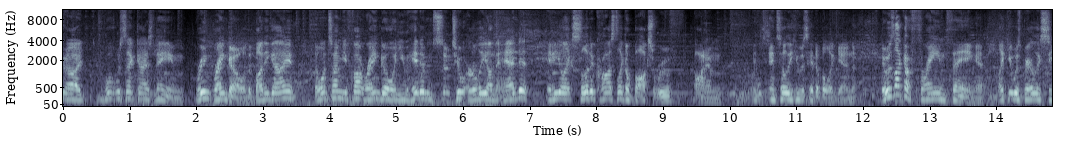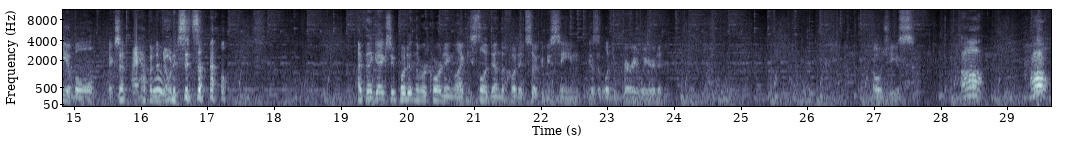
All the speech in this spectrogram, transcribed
Uh, what was that guy's name? Ring Rango, the bunny guy? The one time you fought Rango and you hit him so, too early on the head, and he, like, slid across, like, a box roof on him until he was hittable again. It was like a frame thing. Like, it was barely seeable, except I happened to notice it somehow. I think I actually put it in the recording, like, slowed down the footage so it could be seen, because it looked very weird. Oh, jeez. Oh! Oh!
